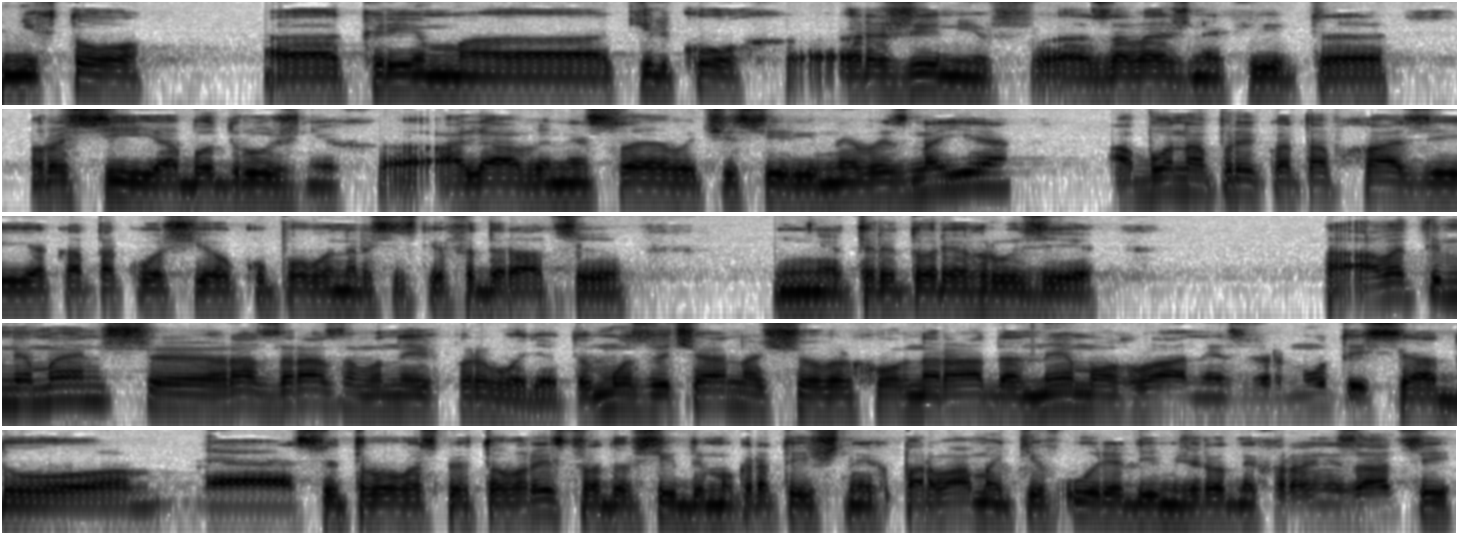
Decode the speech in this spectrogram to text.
ніхто, крім кількох режимів залежних від Росії або дружніх аля Венесуели чи Сирії, не визнає. Або, наприклад, Абхазії, яка також є окупована Російською Федерацією, територія Грузії. Але тим не менш, е, раз за разом вони їх проводять. Тому звичайно, що Верховна Рада не могла не звернутися до е, світового співтовариства, до всіх демократичних парламентів, урядів, міжнародних організацій,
